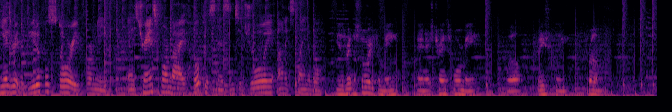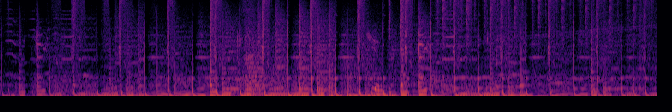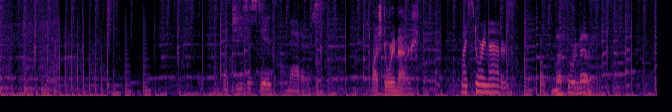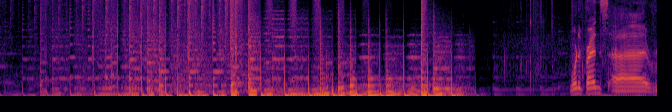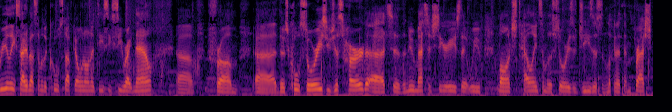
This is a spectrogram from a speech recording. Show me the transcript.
He has written a beautiful story for me and has transformed my hopelessness into joy unexplainable. He has written a story for me and has transformed me, well, basically from What Jesus did matters. My story matters. My story matters. My story matters. Morning, friends. Uh, really excited about some of the cool stuff going on at DCC right now. Uh, from uh, those cool stories you just heard uh, to the new message series that we've launched, telling some of the stories of Jesus and looking at them fresh,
